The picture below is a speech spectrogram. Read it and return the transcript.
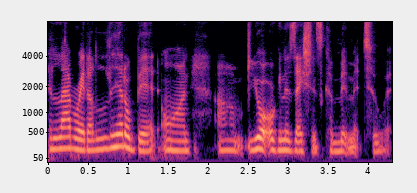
elaborate a little bit on um, your organization's commitment to it?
